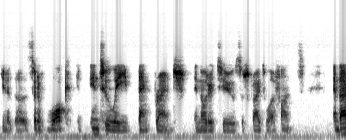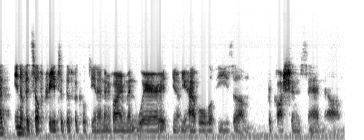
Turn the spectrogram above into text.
you know, sort of walk into a bank branch in order to subscribe to our funds. And that in of itself creates a difficulty in an environment where, you know, you have all of these, um, precautions and, um,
